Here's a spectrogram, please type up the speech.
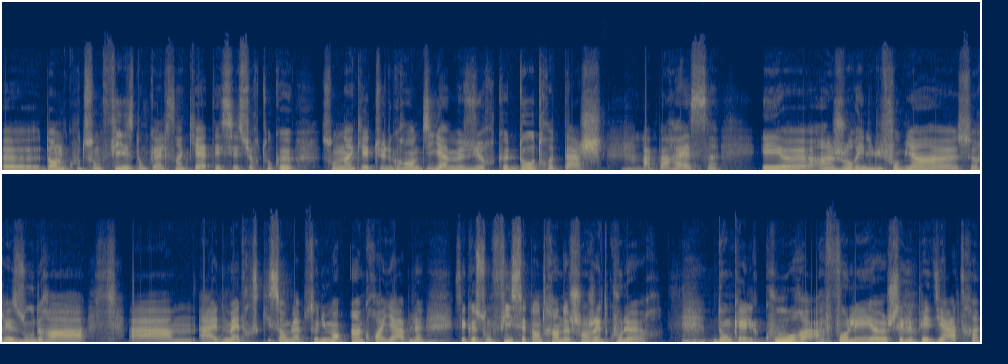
dans le cou de son fils, donc elle s'inquiète et c'est surtout que son inquiétude grandit à mesure que d'autres taches mhm. apparaissent. Et un jour, il lui faut bien se résoudre à, à, admettre ce qui semble absolument incroyable, c'est que son fils est en train de changer de couleur. Mhm. Donc elle court affolée chez le pédiatre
